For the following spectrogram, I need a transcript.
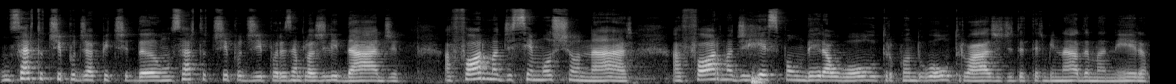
um certo tipo de aptidão, um certo tipo de, por exemplo, agilidade, a forma de se emocionar, a forma de responder ao outro quando o outro age de determinada maneira.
